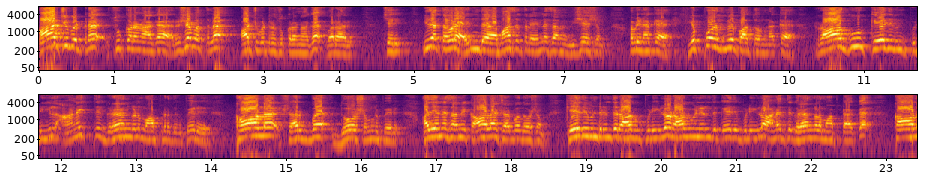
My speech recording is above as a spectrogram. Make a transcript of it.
ஆட்சி பெற்ற சுக்கிரனாக ரிஷபத்தில் ஆட்சி பெற்ற சுக்கரனாக வராரு. சரி இதை தவிர இந்த மாதத்தில் என்ன சாமி விசேஷம்? அப்படின்னாக்க எப்பொழுதுமே பார்த்தோம்னாக்க ராகு கேதுவின் பிடியில் அனைத்து கிரகங்களும் ஆப்பிடுறதுக்கு பேர் கால சர்ப தோஷம்னு பேர். அது என்ன சாமி? கால சர்ப தோஷம். கேதுவின்றிருந்து ராகு பிடியிலோ ராகுவினிருந்து கேது பிடியிலோ அனைத்து கிரகங்களும் ஆப்பிட்டாக்க கால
